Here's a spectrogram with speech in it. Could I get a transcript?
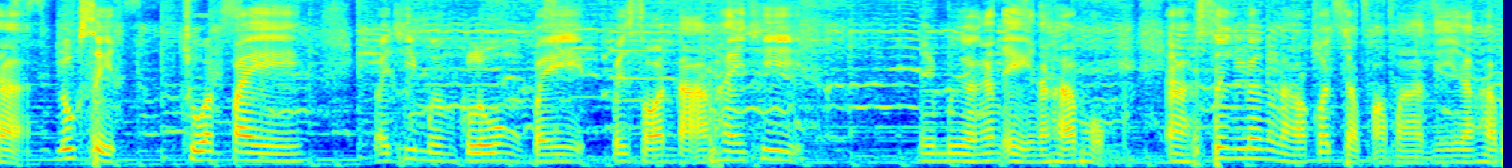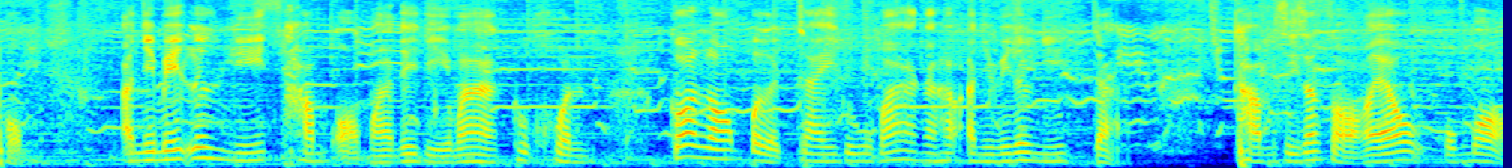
อะลูกศิษย์ชวนไปไปที่เมืองกรุงไปไปสอนดาบให้ที่ในเมืองนั่นเองนะครับผมอะซึ่งเรื่องราวก็จะประมาณนี้นะครับผมอนิเมะเรื่องนี้ทำออกมาได้ดีมากทุกคนก็ลองเปิดใจดูบ้างนะครับอนิเมะเรื่องนี้จะทำซีซั่น2แล้วผมบอก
